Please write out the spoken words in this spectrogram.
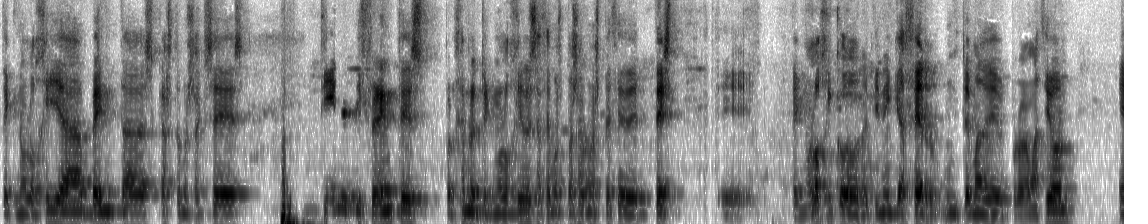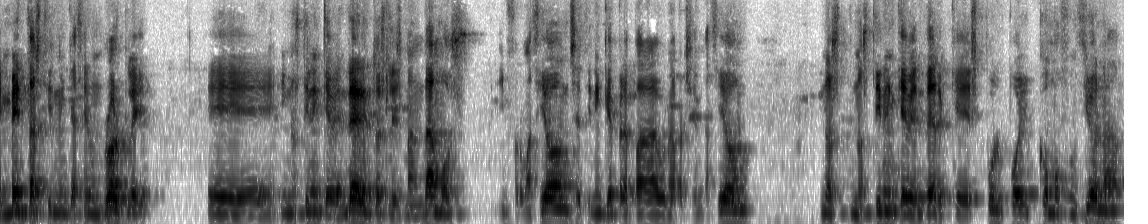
tecnología, ventas, customer success, tiene diferentes, por ejemplo, en tecnología les hacemos pasar una especie de test eh, tecnológico donde tienen que hacer un tema de programación, en ventas tienen que hacer un roleplay eh, y nos tienen que vender, entonces les mandamos información, se tienen que preparar una presentación, nos, tienen que vender qué es Pulpo y cómo funciona,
